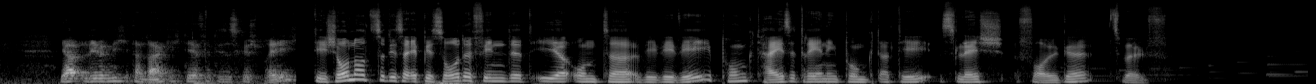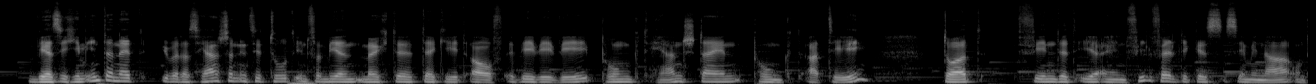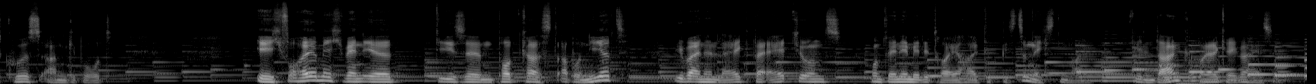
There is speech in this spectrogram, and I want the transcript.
Ja, liebe Michi, dann danke ich dir für dieses Gespräch. Die Shownotes zu dieser Episode findet ihr unter www.heisetraining.at slash Folge 12. Wer sich im Internet über das Herrnstein-Institut informieren möchte, der geht auf www.herrnstein.at. Dort findet ihr ein vielfältiges Seminar- und Kursangebot. Ich freue mich, wenn ihr diesen Podcast abonniert, über einen Like bei iTunes und wenn ihr mir die Treue haltet. Bis zum nächsten Mal. Vielen Dank, euer Gregor Heiser.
